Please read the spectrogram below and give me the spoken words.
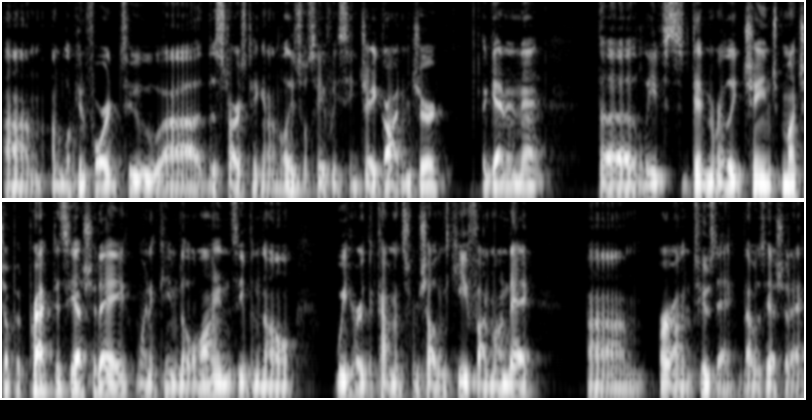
Um, I'm looking forward to uh, the Stars taking on the Leafs. We'll see if we see Jay Oettinger again in net. The Leafs didn't really change much up at practice yesterday when it came to the lines, even though we heard the comments from Sheldon Keefe on Monday um, or on Tuesday. That was yesterday.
